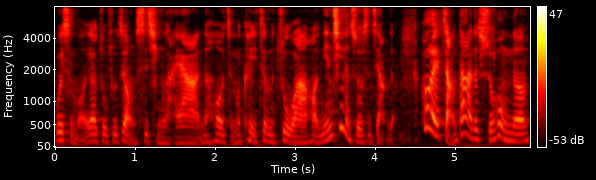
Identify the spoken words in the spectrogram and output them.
为什么要做出这种事情来啊？然后怎么可以这么做啊？哈，年轻的时候是这样的。后来长大的时候呢，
